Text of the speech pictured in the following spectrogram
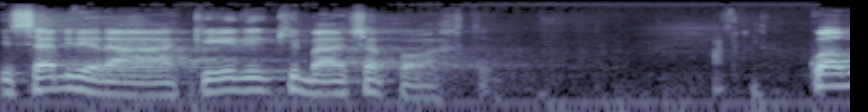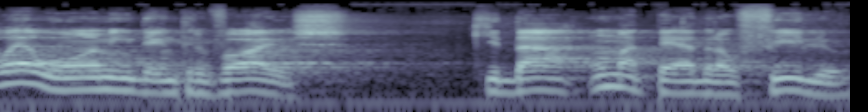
e se abrirá àquele que bate a porta. Qual é o homem dentre vós que dá uma pedra ao filho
